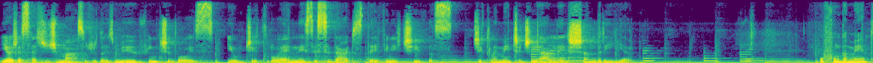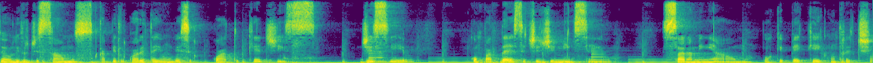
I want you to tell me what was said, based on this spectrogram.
E hoje é 7 de março de 2022 e o título é Necessidades Definitivas, de Clemente de Alexandria. O fundamento é o livro de Salmos, capítulo 41, versículo 4, que diz: Disse eu, compadece-te de mim, Senhor Sara minha alma, porque pequei contra ti.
